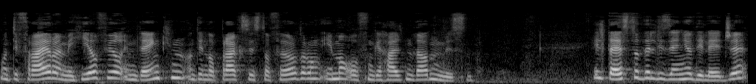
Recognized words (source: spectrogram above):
und die Freiräume hierfür im Denken und in der Praxis der Förderung immer offen gehalten werden müssen. Il testo del disegno di legge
